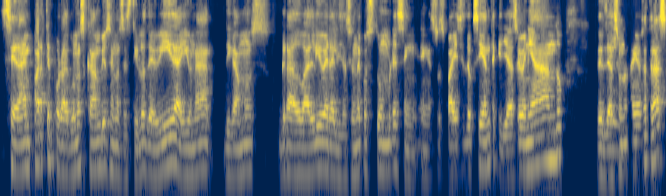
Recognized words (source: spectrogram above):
se da en parte por algunos cambios en los estilos de vida y una, digamos, gradual liberalización de costumbres en, estos países de Occidente que ya se venía dando desde hace unos años atrás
